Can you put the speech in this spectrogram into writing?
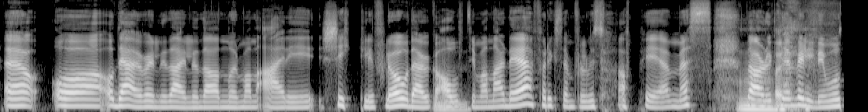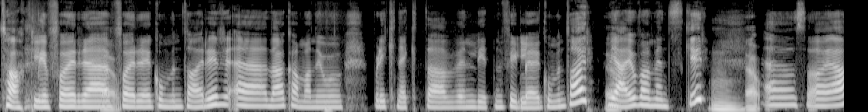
Uh, og, og det er jo veldig deilig da når man er i skikkelig flow. Det er jo ikke alltid man er det. For eksempel hvis du har PMS. Da er du ikke veldig mottakelig for, uh, for kommentarer. Uh, da kan man jo bli knekt av en liten fyllekommentar. Vi er jo bare mennesker. Eh, så ja.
